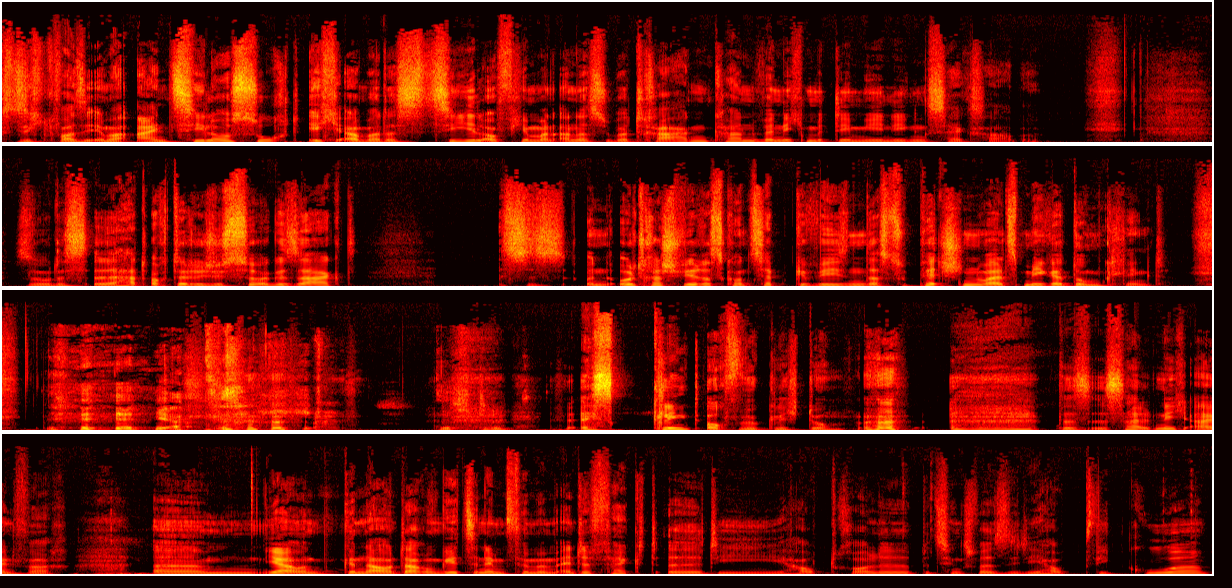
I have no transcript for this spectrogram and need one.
sich quasi immer ein Ziel aussucht, ich aber das Ziel auf jemand anders übertragen kann, wenn ich mit demjenigen Sex habe. So, das äh, hat auch der Regisseur gesagt. Es ist ein ultraschweres Konzept gewesen, das zu pitchen, weil es mega dumm klingt. ja. Das stimmt. Es klingt auch wirklich dumm. das ist halt nicht einfach. Ähm, ja, und genau darum geht es in dem Film. Im Endeffekt äh, die Hauptrolle, beziehungsweise die Hauptfigur,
